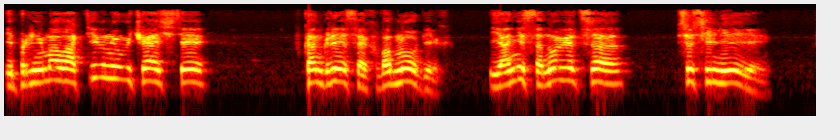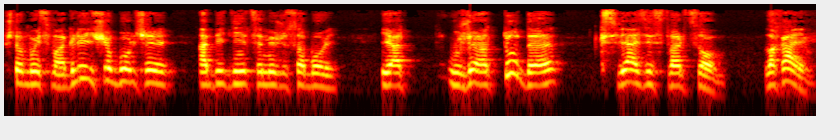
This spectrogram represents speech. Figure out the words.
и принимал активное участие в конгрессах во многих, и они становятся все сильнее, чтобы мы смогли еще больше объединиться между собой и от, уже оттуда к связи с Творцом. Лахаем.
